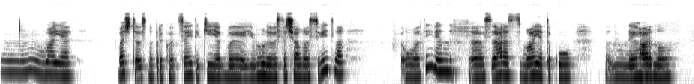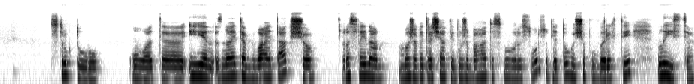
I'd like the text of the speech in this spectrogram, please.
ну, має, бачите, ось, наприклад, цей такий, якби йому не вистачало світла. От, І він е, зараз має таку негарну структуру. От, е, І знаєте, буває так, що рослина може витрачати дуже багато свого ресурсу для того, щоб уберегти листя.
